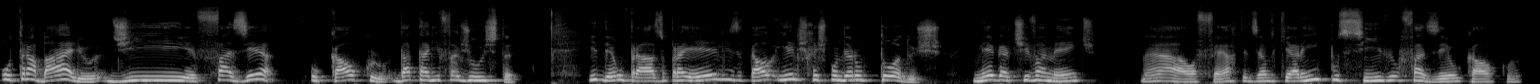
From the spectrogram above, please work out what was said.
o trabalho de fazer o cálculo da tarifa justa. E deu um prazo para eles e tal, e eles responderam todos negativamente né, à oferta, dizendo que era impossível fazer o cálculo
